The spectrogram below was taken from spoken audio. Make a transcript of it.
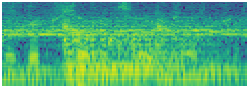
with episode 777.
